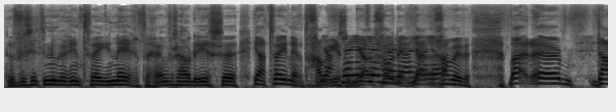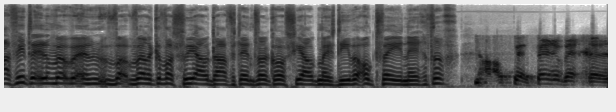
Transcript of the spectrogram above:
Dus we zitten nu weer in 92. Hè? We zouden eerst. eh, ja, 92 gaan we Ja, eerst ja, doen. gaan we even. Maar ehm, David, en welke was voor jou, David, en welke was voor jou het meest dierbaar? Ook 92? Nou, ver, verreweg eh,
